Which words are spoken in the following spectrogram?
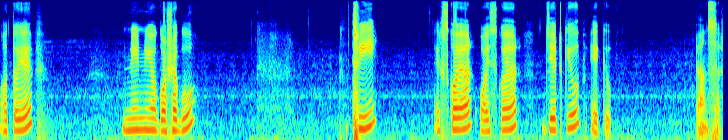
অতএব নির্ণীয় গসাগু three, x square, y square, z cube, a cube. Answer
